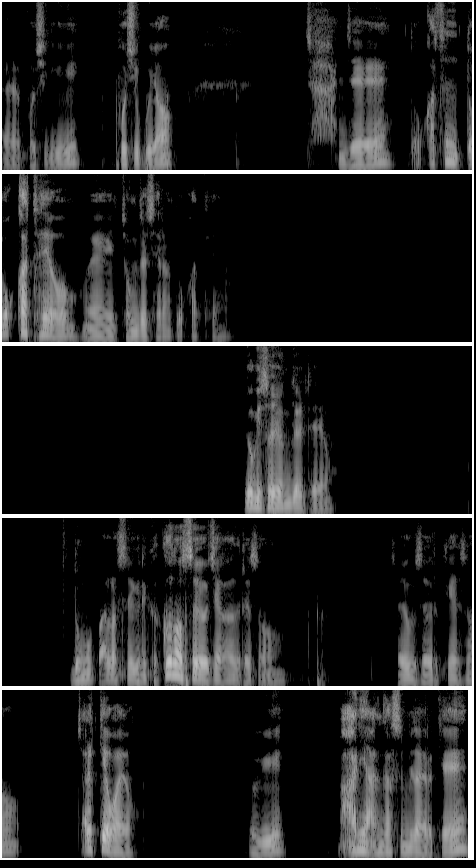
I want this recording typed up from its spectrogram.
예, 보시기 보시고요. 자, 이제 똑같은 똑같아요. 예, 정자체랑 똑같아요. 여기서 연결돼요. 너무 빨랐어요. 그러니까 끊었어요. 제가 그래서. 자, 여기서 이렇게 해서 짧게 와요. 여기 많이 안 갔습니다. 이렇게.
